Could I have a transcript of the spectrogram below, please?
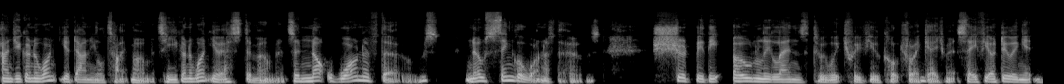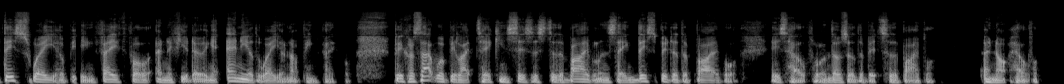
and you're going to want your Daniel type moments and you're going to want your Esther moments. And not one of those, no single one of those, should be the only lens through which we view cultural engagement. Say, if you're doing it this way, you're being faithful. And if you're doing it any other way, you're not being faithful. Because that would be like taking scissors to the Bible and saying this bit of the Bible is helpful and those other bits of the Bible are not helpful.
